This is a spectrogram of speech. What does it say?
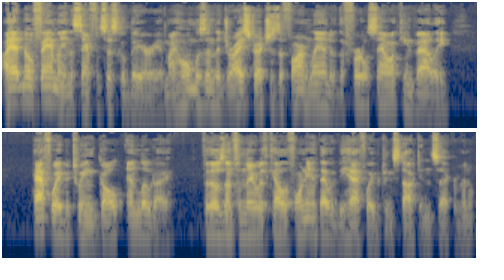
I had no family in the San Francisco Bay Area. My home was in the dry stretches of farmland of the fertile San Joaquin Valley, halfway between Galt and Lodi. For those unfamiliar with California, that would be halfway between Stockton and Sacramento.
